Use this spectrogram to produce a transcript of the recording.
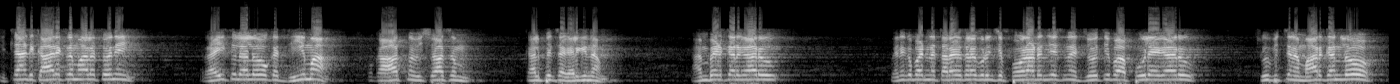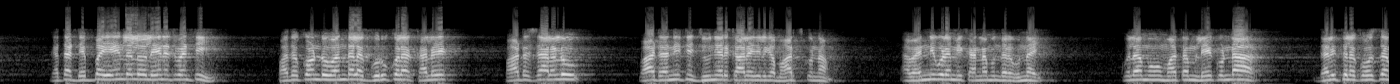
ఇట్లాంటి కార్యక్రమాలతోని రైతులలో ఒక ధీమా ఒక ఆత్మవిశ్వాసం కల్పించగలిగినాం. అంబేద్కర్ గారు వెనుకబడిన తరగతుల గురించి పోరాటం చేసిన జ్యోతిబా పూలే గారు చూపించిన మార్గంలో గత డెబ్బై ఏళ్ళలో లేనటువంటి పదకొండు వందల గురుకుల కలే పాఠశాలలు వాటన్నిటిని జూనియర్ కాలేజీలుగా మార్చుకున్నాం. అవన్నీ కూడా మీ కళ్ళ ముందర ఉన్నాయి. కులము మతం లేకుండా దళితుల కోసం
